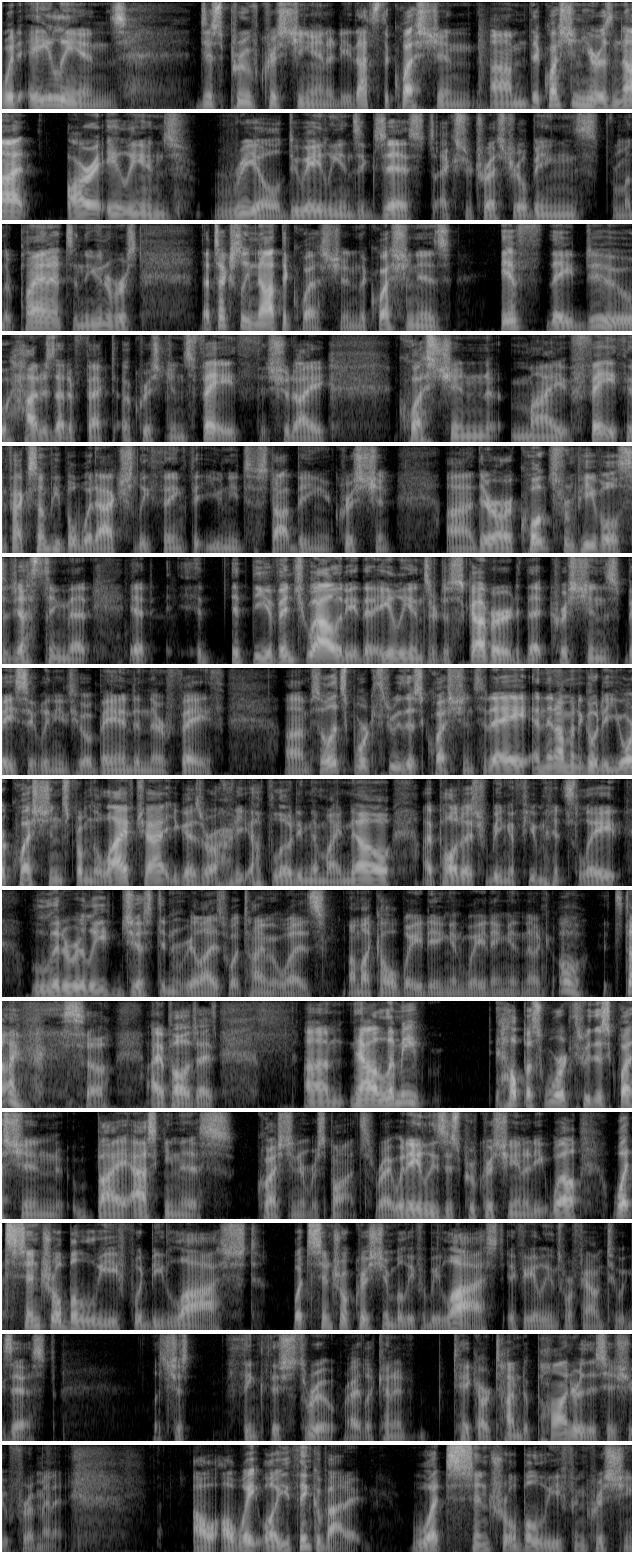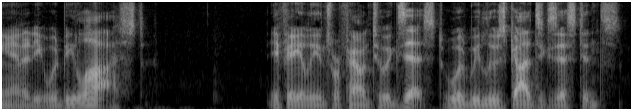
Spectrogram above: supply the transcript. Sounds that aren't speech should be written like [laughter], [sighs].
Would aliens disprove Christianity? That's the question. Um, the question here is not are aliens real? Do aliens exist? Extraterrestrial beings from other planets in the universe? That's actually not the question. The question is if they do, how does that affect a Christian's faith? Should I question my faith? In fact, some people would actually think that you need to stop being a Christian. Uh, there are quotes from people [laughs] suggesting that it, it, it, the eventuality that aliens are discovered, that Christians basically need to abandon their faith. Um, so let's work through this question today, and then I'm going to go to your questions from the live chat. You guys are already [laughs] uploading them, I know. I apologize for being a few [laughs] minutes late. Literally, just didn't realize what time it was. I'm like all waiting and waiting, and like, oh, it's time. [laughs] so I apologize. Um, now, let me help us work through this question by asking this question in response, right? Would aliens disprove Christianity? Well, what central belief would be lost? What central Christian belief would be lost if aliens were found to exist? Let's just think this through, right? Let's kind of take our time to ponder this issue for a minute. I'll, I'll wait while you think about it. What central belief in Christianity would be lost if aliens were found to exist? Would we lose God's existence?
